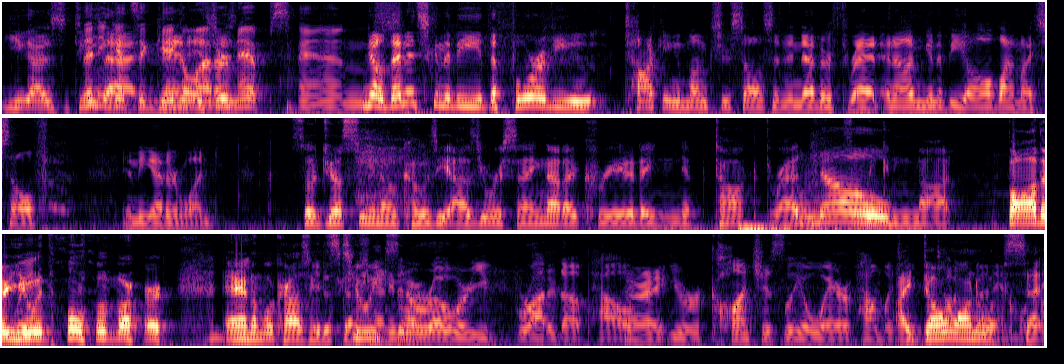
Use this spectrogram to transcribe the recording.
you guys do that, Then he gets a giggle it's at our nips, and No, then it's going to be the four of you talking amongst yourselves in another thread, and I'm going to be all by myself in the other one. So just so you know, Cozy, as you were saying that, I created a Nip Talk thread. Oh, So no. we cannot bother you with all of our Animal Crossing It's discussion two weeks anymore. in a row where you've brought it up how right. you're consciously aware of how much I don't want to upset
